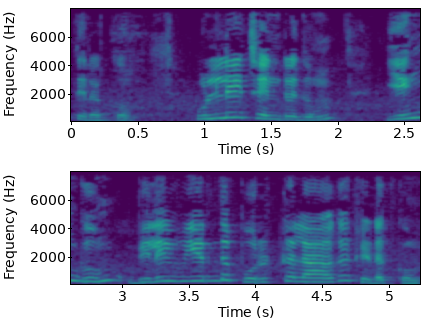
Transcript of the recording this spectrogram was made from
திறக்கும். உள்ளே சென்றதும் எங்கும் விலை உயர்ந்த பொருட்களாக கிடக்கும்.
